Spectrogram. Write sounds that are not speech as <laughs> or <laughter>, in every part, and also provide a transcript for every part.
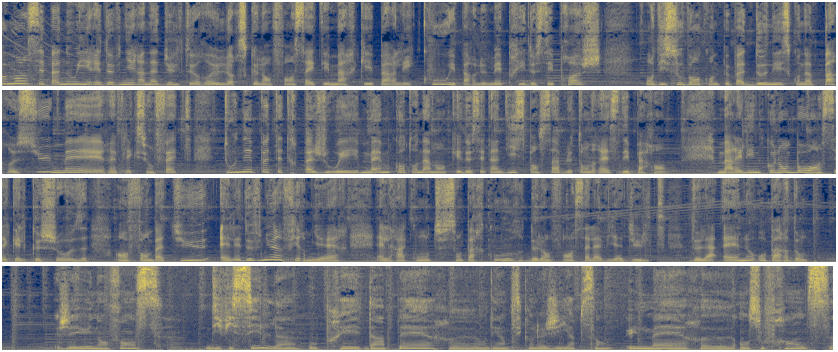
Comment s'épanouir et devenir un adulte heureux lorsque l'enfance a été marquée par les coups et par le mépris de ses proches? On dit souvent qu'on ne peut pas donner ce qu'on n'a pas reçu, mais réflexion faite, tout n'est peut-être pas joué, même quand on a manqué de cette indispensable tendresse des parents. Marilyn Colombo en sait quelque chose. Enfant battue, elle est devenue infirmière. Elle raconte son parcours de l'enfance à la vie adulte, de la haine au pardon. J'ai eu une enfance difficile auprès d'un père, euh, en psychologie, absent, une mère euh, en souffrance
